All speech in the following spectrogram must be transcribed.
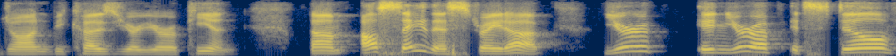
John, because you're European um, I'll say this straight up. Europe in Europe, it's still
